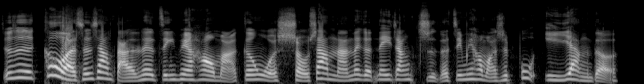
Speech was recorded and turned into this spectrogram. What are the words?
就是寇瓦身上打的那个晶片号码，跟我手上拿那个那张纸的晶片号码是不一样的。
